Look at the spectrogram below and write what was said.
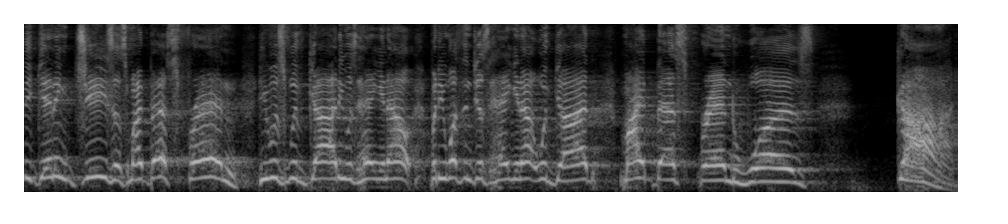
Beginning, Jesus, my best friend. He was with God, he was hanging out, but he wasn't just hanging out with God. My best friend was God.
